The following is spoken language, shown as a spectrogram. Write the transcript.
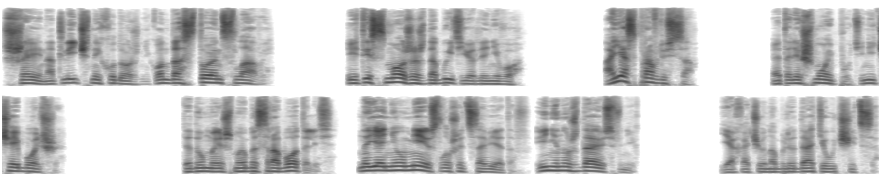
Шейн — отличный художник, он достоин славы. И ты сможешь добыть ее для него. А я справлюсь сам. Это лишь мой путь, и ничей больше. Ты думаешь, мы бы сработались, но я не умею слушать советов и не нуждаюсь в них. Я хочу наблюдать и учиться.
